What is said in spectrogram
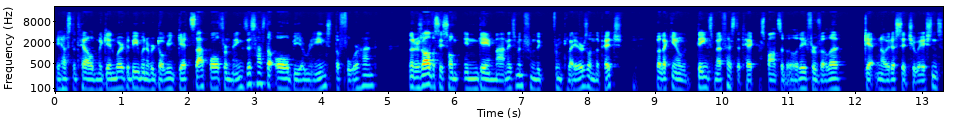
He has to tell McGinn where to be whenever Dougie gets that ball from Mings. This has to all be arranged beforehand. Now there's obviously some in-game management from the from players on the pitch, but like you know, Dean Smith has to take responsibility for Villa getting out of situations,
